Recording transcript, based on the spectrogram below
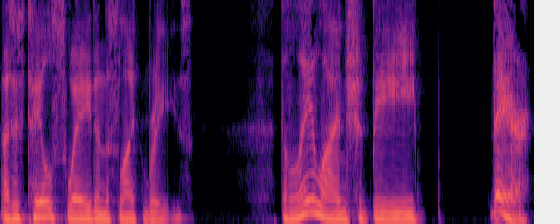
as his tail swayed in the slight breeze. The ley line should be. there.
